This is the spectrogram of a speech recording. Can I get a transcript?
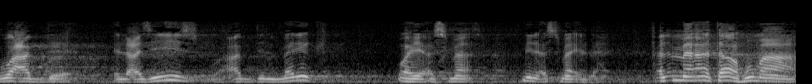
وعبد العزيز وعبد الملك وهي أسماء من أسماء الله. فلما آتاهما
